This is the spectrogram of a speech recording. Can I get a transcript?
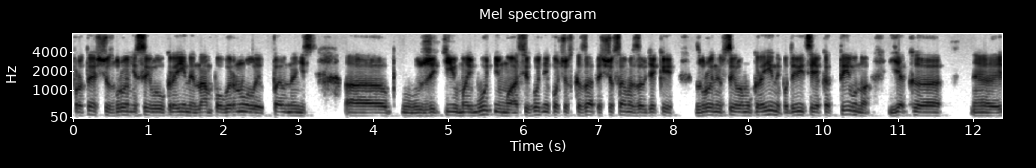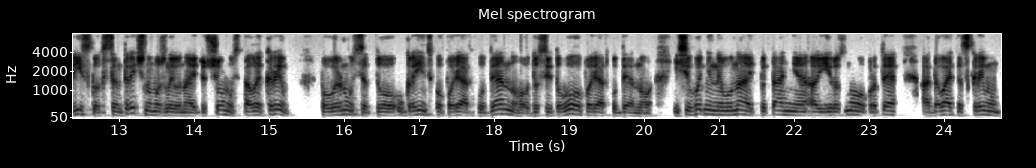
про те, що збройні сили України нам повернули впевненість е, в житті в майбутньому. А сьогодні хочу сказати, що саме завдяки збройним силам України, подивіться, як активно, як е, е, різко ексцентрично, можливо, навіть у чомусь, але Крим. Повернувся до українського порядку денного, до світового порядку денного, і сьогодні не лунають питання і розмови про те, а давайте з Кримом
